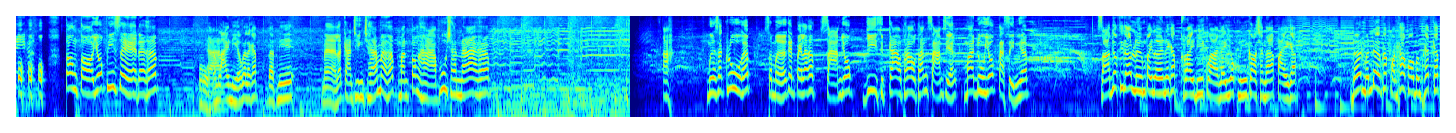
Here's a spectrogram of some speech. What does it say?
สี่ครับ โอ้โหต้องต่อยกพิเศษนะครับ โอ้โหครับ น้ำลายเหนียวกันเลยครับ แบบนี้ แม่และการชิงแชมป์อะครับ มันต้องหาผู้ชนะครับ อะ เมื่อสักครู่ครับ เสมอกันไปแล้วครับ 3 ยก 29 เท่าทั้ง 3 เสียง มาดูยกตัดสินครับสามยกที่แล้วลืมไปเลยนะครับ ใครดีกว่าในยกนี้ก็ชนะไปครับ เดินเหมือนเดิมครับขวัญข้าวพอเมืองเพชรครับ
